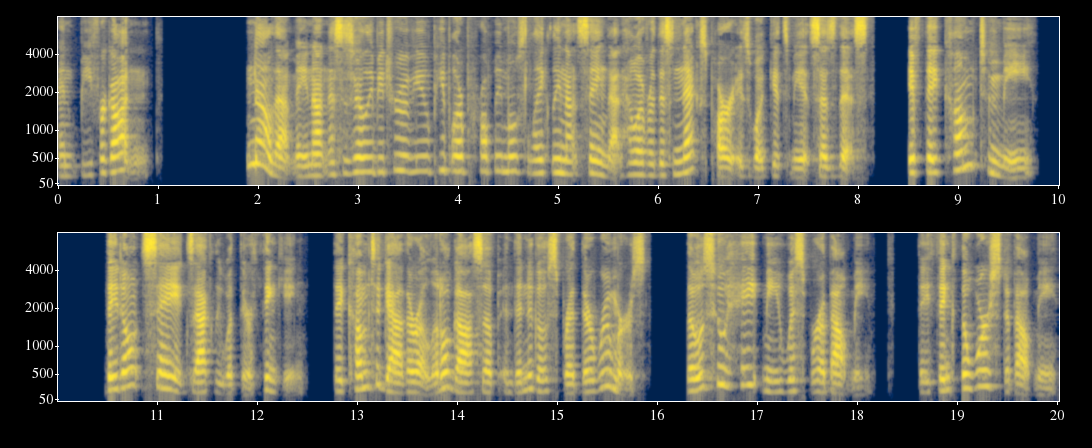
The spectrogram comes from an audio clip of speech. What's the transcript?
and be forgotten? Now, that may not necessarily be true of you. People are probably most likely not saying that. However, this next part is what gets me. It says this If they come to me, they don't say exactly what they're thinking. They come to gather a little gossip and then to go spread their rumors. Those who hate me whisper about me. They think the worst about me.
